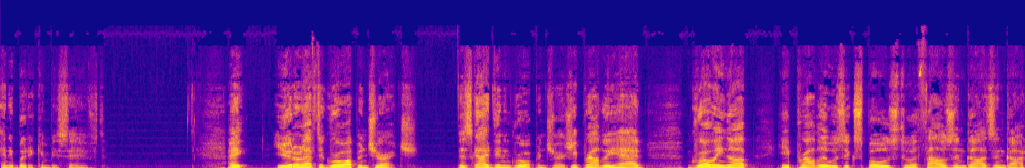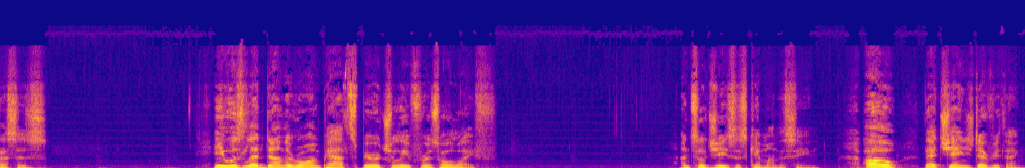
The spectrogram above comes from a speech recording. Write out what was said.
Anybody can be saved. Hey, you don't have to grow up in church. This guy didn't grow up in church. He probably had, growing up, he probably was exposed to a thousand gods and goddesses. He was led down the wrong path spiritually for his whole life until Jesus came on the scene. Oh, that changed everything.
